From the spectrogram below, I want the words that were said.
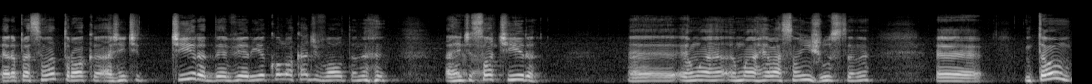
Era para ser uma troca. A gente tira, deveria colocar de volta. Né? A gente só tira. É, é, uma, é uma relação injusta. Né? É, então,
